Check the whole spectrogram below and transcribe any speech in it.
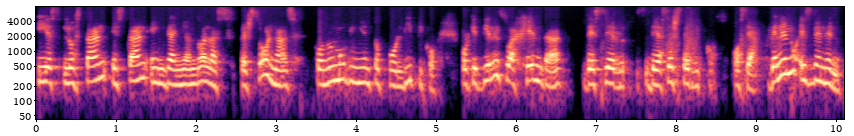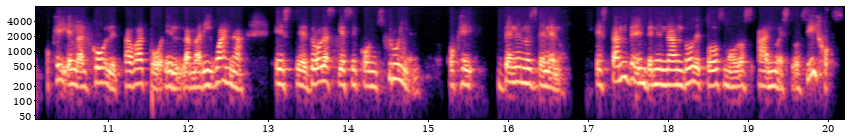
Y es, lo están, están engañando a las personas con un movimiento político, porque tienen su agenda de, ser, de hacerse ricos. O sea, veneno es veneno, ¿ok? El alcohol, el tabaco, la marihuana, este, drogas que se construyen, ¿ok? Veneno es veneno. Están envenenando de todos modos a nuestros hijos.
